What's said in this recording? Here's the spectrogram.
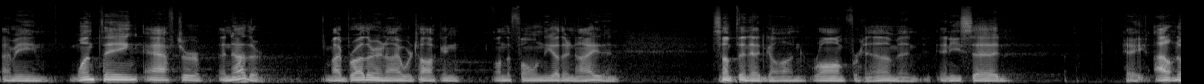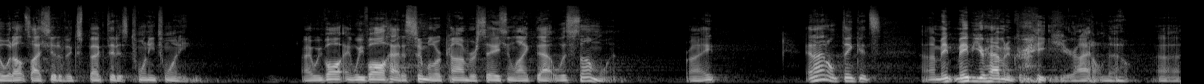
I mean, one thing after another. My brother and I were talking on the phone the other night, and something had gone wrong for him, and, and he said, Hey, I don't know what else I should have expected. It's 2020. Right? We've all, and we've all had a similar conversation like that with someone, right? And I don't think it's, uh, maybe you're having a great year, I don't know. Uh,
